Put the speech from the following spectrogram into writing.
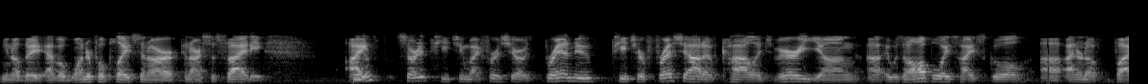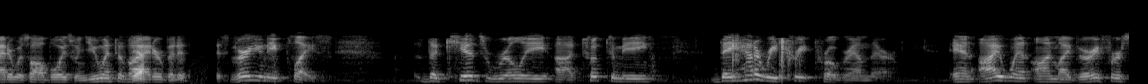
you know, they have a wonderful place in our in our society. Mm-hmm. I started teaching my first year. I was a brand new teacher, fresh out of college, very young. Uh, it was an all boys high school. Uh, I don't know if Viator was all boys when you went to Viator, yeah. but it, it's a very unique place. the kids really uh, took to me. They had a retreat program there, and I went on my very first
